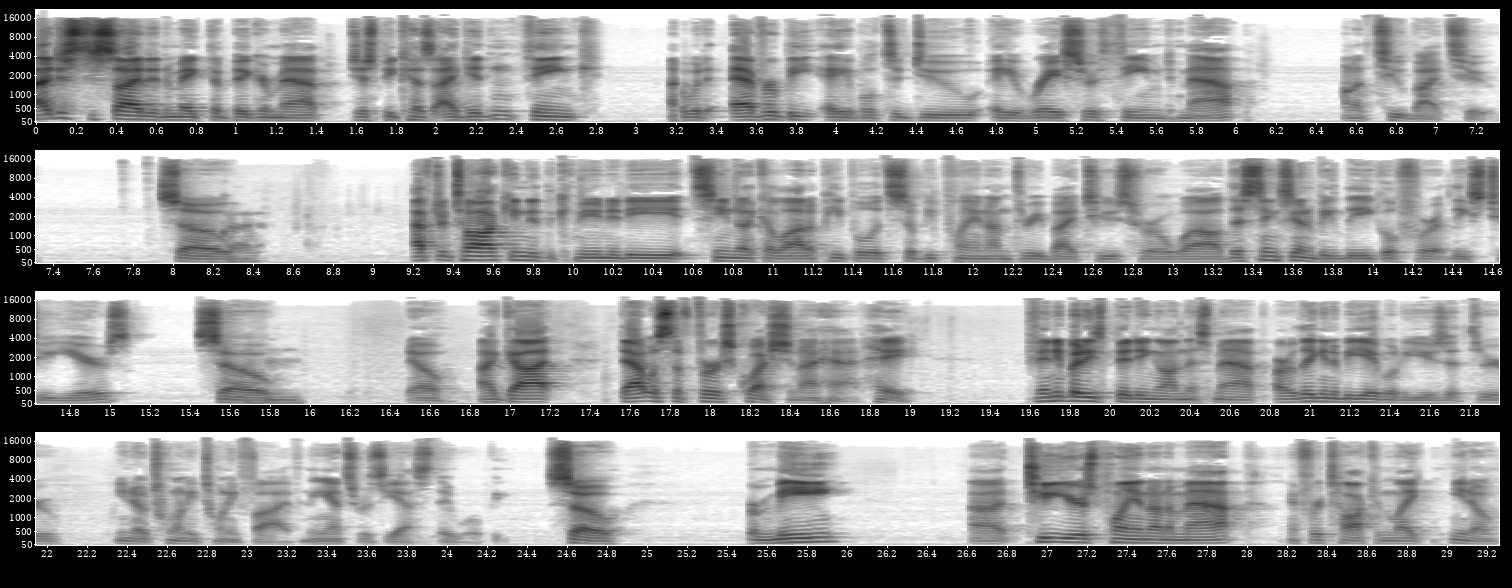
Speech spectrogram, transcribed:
I just decided to make the bigger map just because I didn't think I would ever be able to do a racer themed map on a two by two. So Okay. After talking to the community, it seemed like a lot of people would still be playing on three by twos for a while. This thing's going to be legal for at least two years. So, Mhm. you know, I got that was the first question I had. Hey, if anybody's bidding on this map, are they going to be able to use it through you know 2025? And the answer was yes, they will be. So, for me, uh, two years playing on a map, if we're talking like you know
